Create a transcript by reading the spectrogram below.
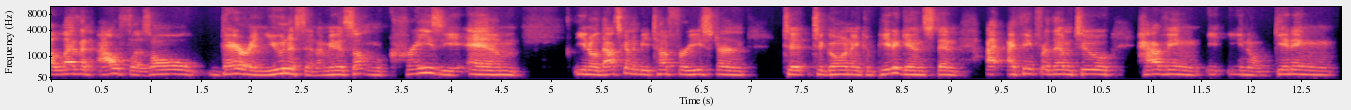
11 alphas all there in unison. I mean, it's something crazy. And you know that's going to be tough for Eastern to to go in and compete against. And I, I think for them too, having you know getting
